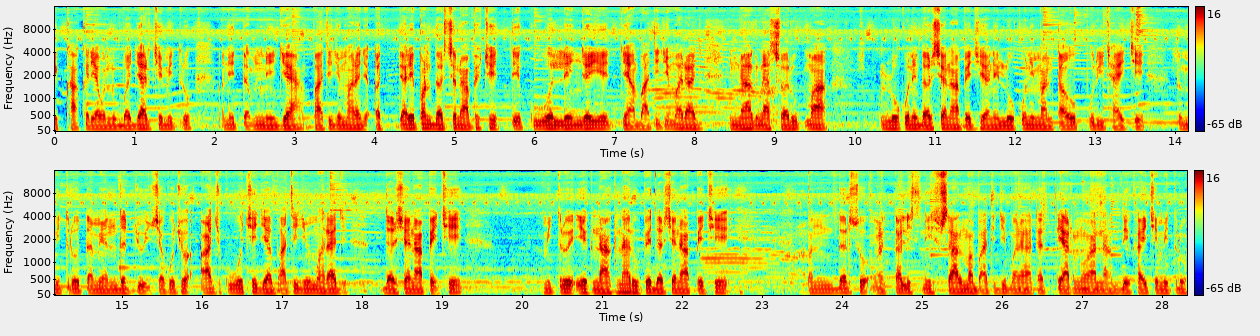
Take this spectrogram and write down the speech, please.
એક ખાખરિયાવનનું બજાર છે મિત્રો અને તમને જ્યાં ભાતીજી મહારાજ અત્યારે પણ દર્શન આપે છે તે કૂવો લઈને જઈએ. ત્યાં ભાતીજી મહારાજ નાગના સ્વરૂપમાં લોકોને દર્શન આપે છે અને લોકોની માનતાઓ પૂરી થાય છે. તો મિત્રો, તમે અંદર જોઈ શકો છો, આ જ કૂવો છે જ્યાં ભાતીજી મહારાજ દર્શન આપે છે. મિત્રો, એક નાગના રૂપે દર્શન આપે છે. પંદરસો અડતાલીસની સાલમાં ભાતીજી મહારાજ હતા, ત્યારનો આ નાગ દેખાય છે મિત્રો.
